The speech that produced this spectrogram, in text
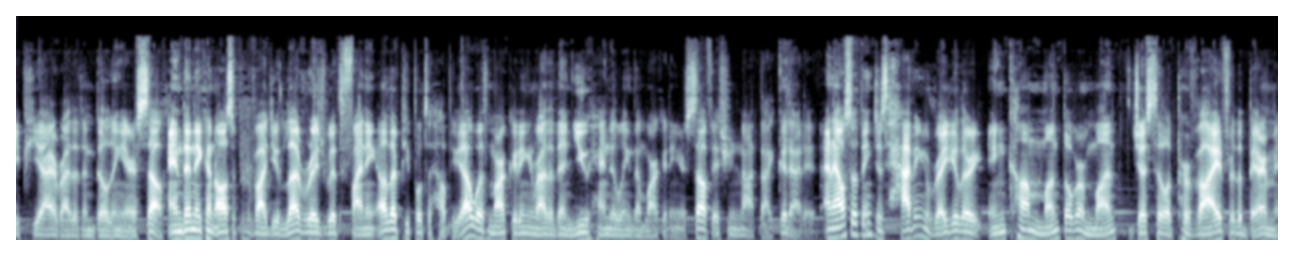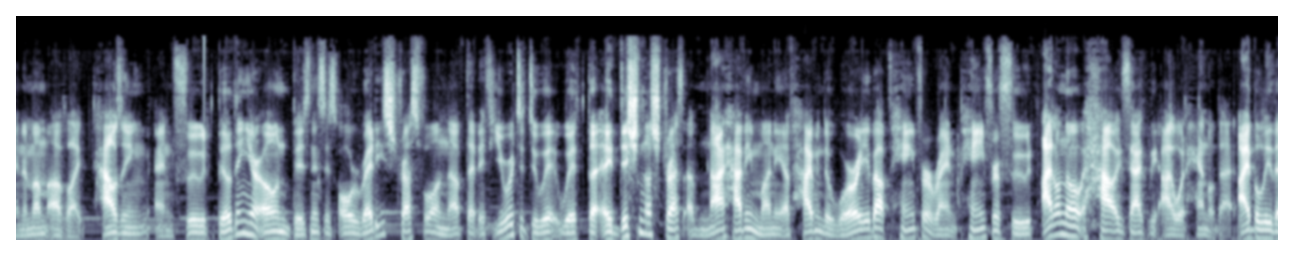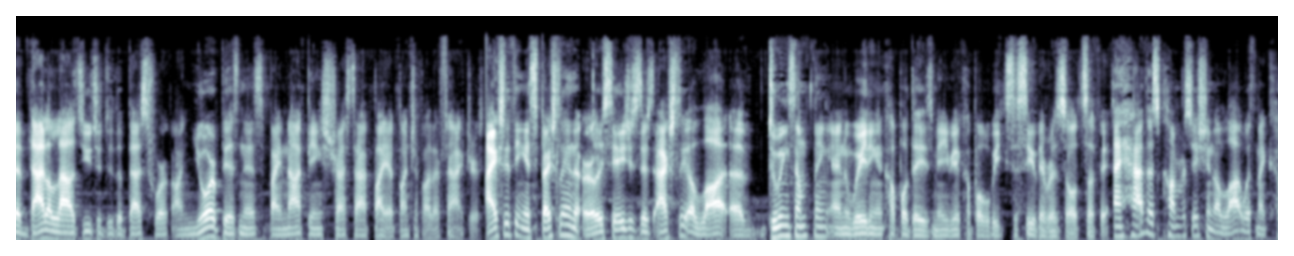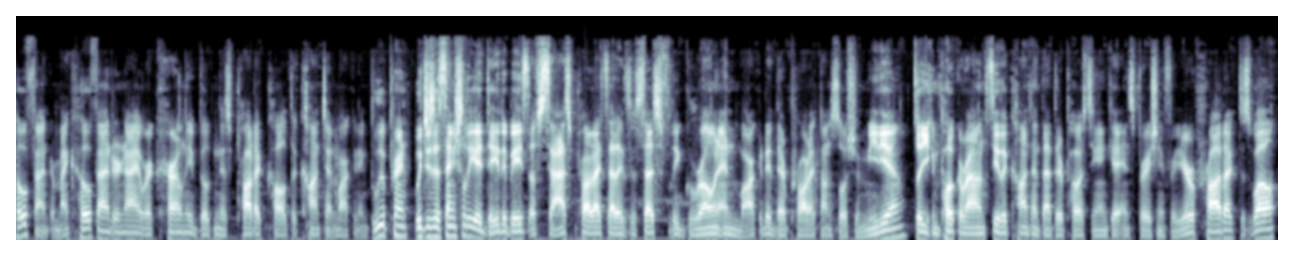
API rather than building it yourself. And then it can also provide you leverage with finding other people to help you out with marketing rather than you handling the marketing yourself if you're not that good at it. And I also think just having regular income month over month just to provide for the bare minimum of like housing and food, building your own business is already stressful enough that if you were to do it with the additional stress of not having money, of having to worry about paying for rent, paying for food, I don't know how exactly I would handle that. I believe that that allows you to do the best work on your business by not being stressed out by a bunch of other factors. I actually think, especially in the early stages, there's actually a lot of doing something and waiting a couple days, maybe a couple weeks to see the results of it. I have this conversation a lot with my co-founder. My co-founder and I were currently building this product called the Content Marketing Blueprint, which is essentially a database of SaaS products that have successfully grown and marketed their product on social media. So you can poke around, see the content that they're posting, and get inspiration for your product as well.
